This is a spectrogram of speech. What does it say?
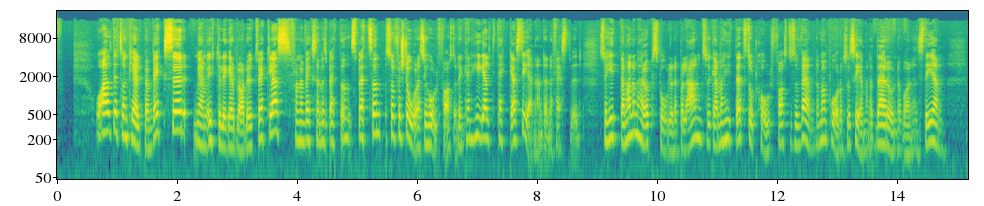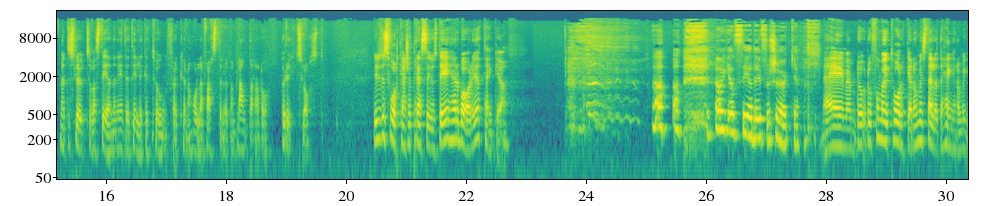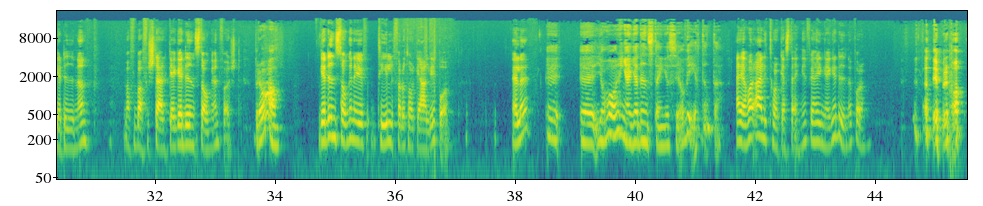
Och allt eftersom kelpen växer, medan ytterligare blad utvecklas från den växande spetsen, så förstoras ju hållfast och den kan helt täcka stenen den är fäst vid. Så hittar man de här uppspolade på land så kan man hitta ett stort hållfast och så vänder man på det och så ser man att där under var det en sten. Men till slut så var stenen inte tillräckligt tung för att kunna hålla fast den utan plantorna då ryckts loss. Det är lite svårt kanske att pressa just det herbariet tänker jag. Jag kan se dig försöka. Nej, men då, då får man ju torka dem istället och hänga dem i gardinen. Man får bara förstärka gardinstången först. Bra! Gardinstången är ju till för att torka alger på. Eller? Eh, eh, jag har inga gardinstänger så jag vet inte. Nej, jag har algtorkarstänger för jag har inga gardiner på dem. Det är bra.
